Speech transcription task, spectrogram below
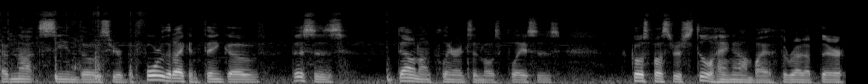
Have not seen those here before that I can think of. This is down on clearance in most places. Ghostbusters still hanging on by a thread up there.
